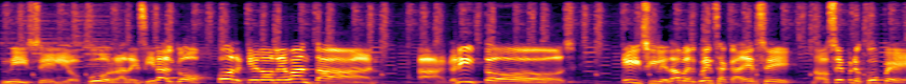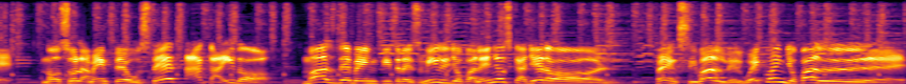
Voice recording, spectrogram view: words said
ni se le ocurra decir algo porque lo levantan. ¡A gritos! Y si le da vergüenza caerse, no se preocupe. No solamente usted ha caído. Más de 23 mil yopaleños cayeron. Festival del Hueco en Yopal.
